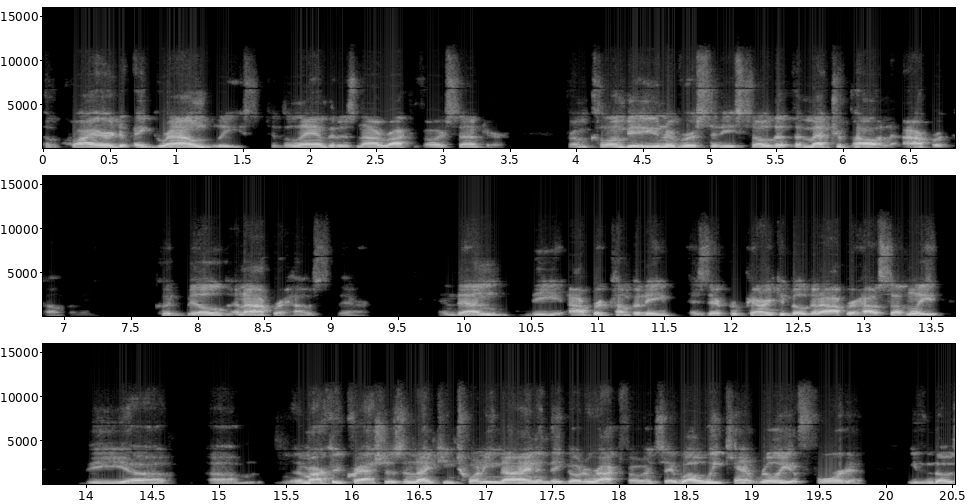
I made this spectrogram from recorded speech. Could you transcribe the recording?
acquired a ground lease to the land that is now Rockefeller Center from Columbia University so that the Metropolitan Opera Company could build an opera house there. And then the opera company, as they're preparing to build an opera house, suddenly the uh, um, the market crashes in 1929, and they go to Rockefeller and say, "Well, we can't really afford it, even though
